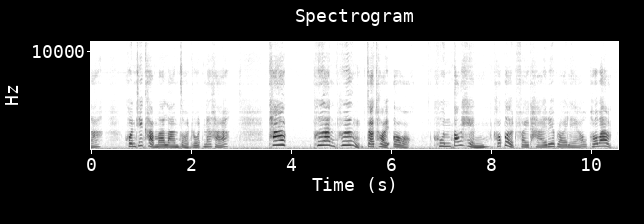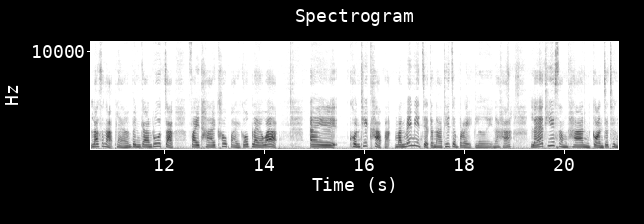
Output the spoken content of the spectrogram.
นะ คนที่ขับมาลานจอดรถนะคะ ถ้า เพื่อนพึ่งจะถอยออก คุณต้องเห็นเขาเปิดไฟท้ายเรียบร้อยแล้ว เพราะว่าลักษณะแผลมันเป็นการรูดจากไฟท้ายเข้าไปก็แปลว่าไอคนที่ขับอะมันไม่มีเจตนาที่จะเบรกเลยนะคะ และที่สำคัญก่อนจะถึง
